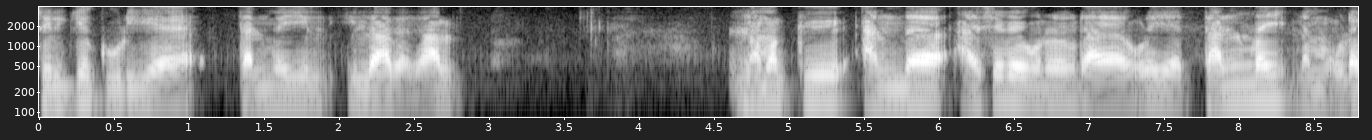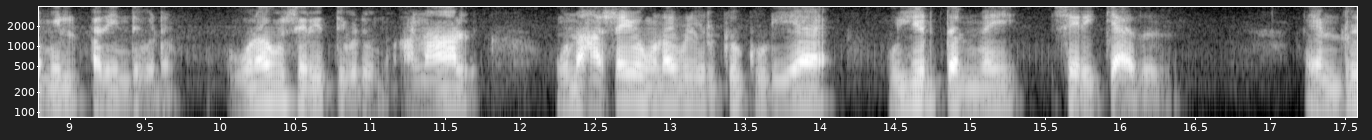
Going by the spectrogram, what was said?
செரிக்கக்கூடிய தன்மையில் இல்லாததால் நமக்கு அந்த அசைவ உணவுடைய உடைய தன்மை நம் உடம்பில் பதிந்துவிடும். உணவு செரித்துவிடும். ஆனால் உண அசைவ உணவில் இருக்கக்கூடிய உயிர்த்தன்மை செரிக்காது. என்று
